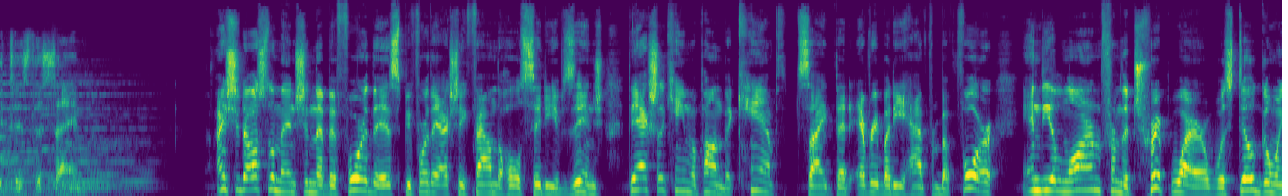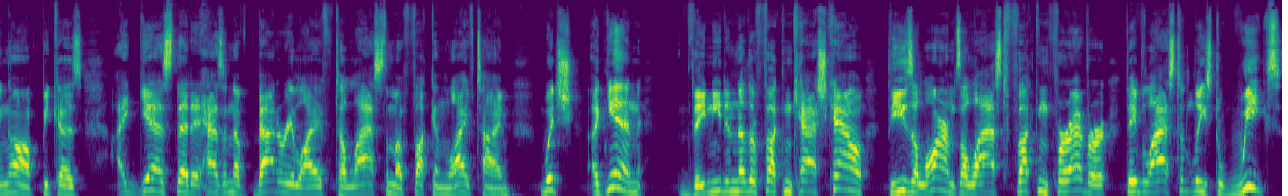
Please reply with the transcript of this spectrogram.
It is the same. I should also mention that before this, before they actually found the whole city of Zinj, they actually came upon the campsite that everybody had from before, and the alarm from the tripwire was still going off because I guess that it has enough battery life to last them a fucking lifetime, which, again, they need another fucking cash cow. These alarms will last fucking forever. They've lasted at least weeks,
